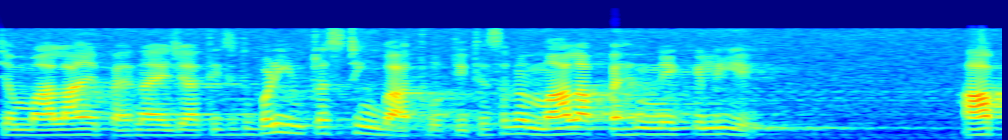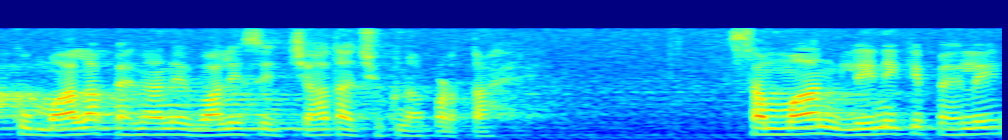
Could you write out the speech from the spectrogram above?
जब मालाएँ पहनाई जाती थी तो बड़ी इंटरेस्टिंग बात होती थी। असल में माला पहनने के लिए आपको माला पहनाने वाले से ज़्यादा झुकना पड़ता है। सम्मान लेने के पहले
